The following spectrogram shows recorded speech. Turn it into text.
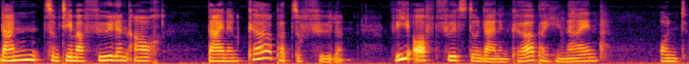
Dann zum Thema Fühlen auch deinen Körper zu fühlen. Wie oft fühlst du in deinen Körper hinein und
